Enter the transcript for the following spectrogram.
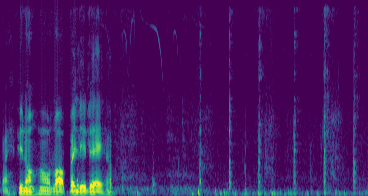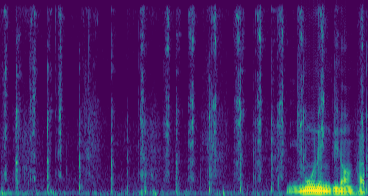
ไปพี่น้องเฮาเลาะไปเรื่อยๆครับ นี่หมูห นึ่งพี่น้องครับ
